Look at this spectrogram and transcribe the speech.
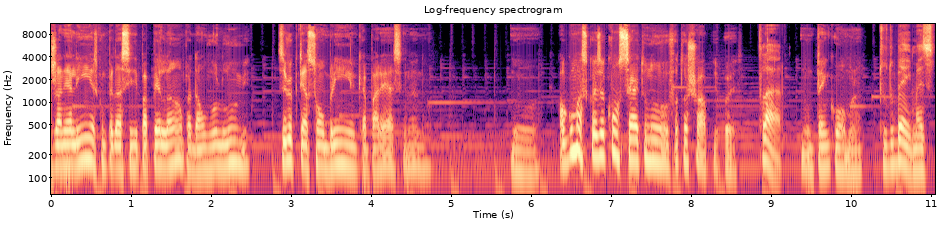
janelinhas com um pedacinho de papelão pra dar um volume. Você viu que tem a sombrinha que aparece, né? no- no- Algumas coisas eu conserto no Photoshop depois. Claro, Não tem como, né? tudo bem, mas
